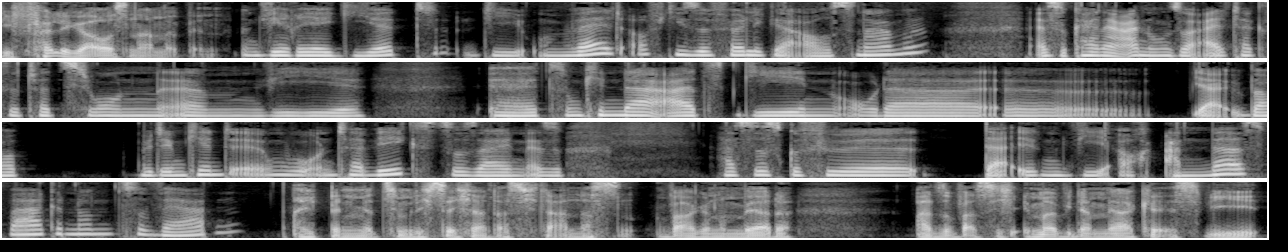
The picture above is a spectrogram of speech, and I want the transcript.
die völlige Ausnahme bin. Und wie reagiert die Umwelt auf diese völlige Ausnahme? Also keine Ahnung, so Alltagssituationen ähm, wie äh, zum Kinderarzt gehen oder äh, ja überhaupt mit dem Kind irgendwo unterwegs zu sein. Also hast du das Gefühl, da irgendwie auch anders wahrgenommen zu werden? Ich bin mir ziemlich sicher, dass ich da anders wahrgenommen werde. Also was ich immer wieder merke, ist, wie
